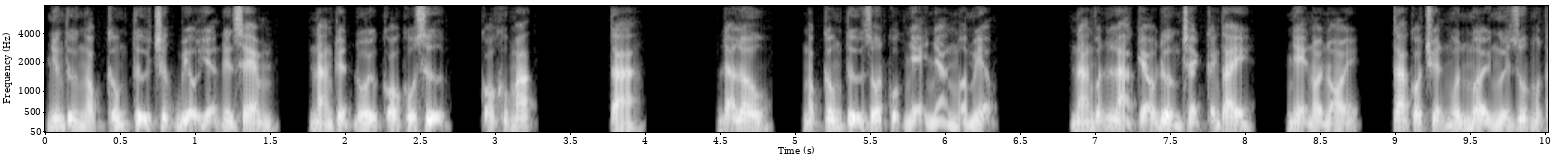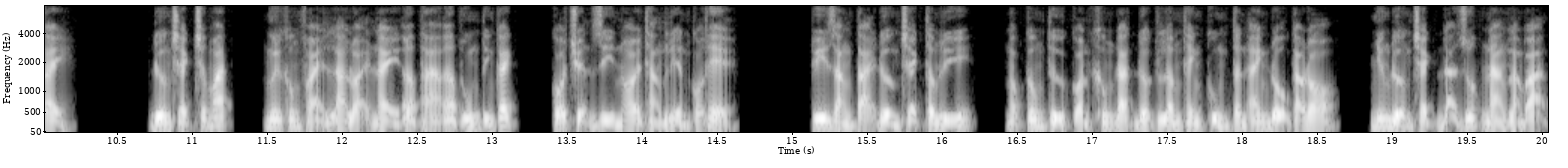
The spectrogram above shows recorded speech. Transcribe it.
nhưng từ ngọc công tử trước biểu hiện đến xem, nàng tuyệt đối có cố sự, có khúc mắc. Ta, đã lâu, ngọc công tử rốt cuộc nhẹ nhàng mở miệng. Nàng vẫn là kéo đường trạch cánh tay, nhẹ nói nói, ta có chuyện muốn mời ngươi rút một tay. Đường trạch trước mắt, ngươi không phải là loại này ấp á ấp đúng tính cách, có chuyện gì nói thẳng liền có thể. Tuy rằng tại đường trạch tâm lý, ngọc công tử còn không đạt được lâm thanh cùng tần anh độ cao đó, nhưng đường trạch đã giúp nàng làm bạn.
